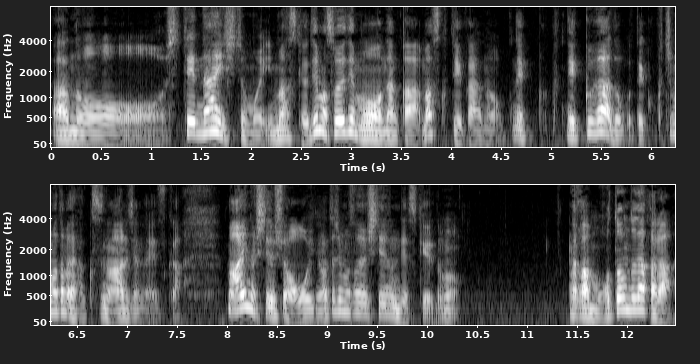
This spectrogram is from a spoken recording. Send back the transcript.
あのーしてない人もいますけど、でもそれでもなんかマスクっていうかあの、ね、ネックガードで口元まで隠すのあるじゃないですか。まあああいうのしてる人が多いね。私もそういうしてるんですけれども。だからもうほとんどだから、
